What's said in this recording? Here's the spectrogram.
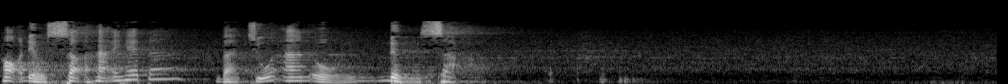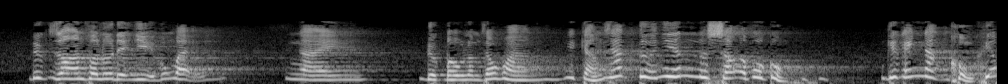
họ đều sợ hãi hết á và chúa an ủi đừng sợ Đức Gioan Phaolô đệ nhị cũng vậy. Ngài được bầu làm giáo hoàng, cái cảm giác tự nhiên nó sợ vô cùng. Cái gánh nặng khủng khiếp.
